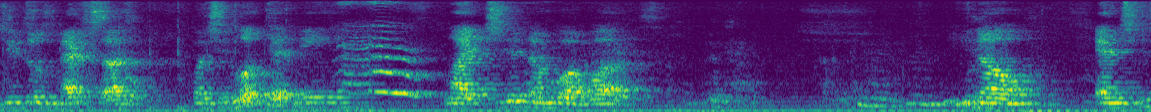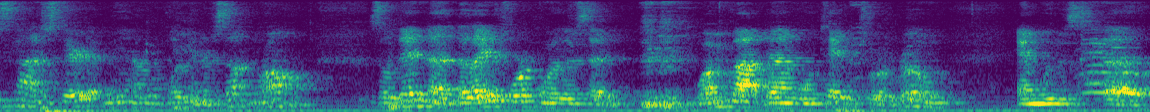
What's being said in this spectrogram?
she was doing some exercise. But she looked at me like she didn't know who I was. You know, and she just kind of stared at me and I'm thinking there's something wrong. So then uh, the said, well, I'm about done, we'll take her to her room. And we was, uh,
